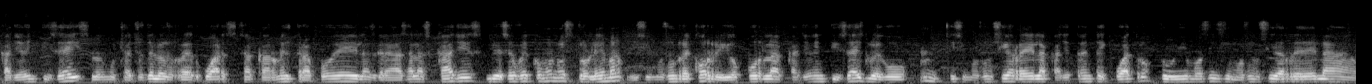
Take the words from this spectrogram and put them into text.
calle 26. Los muchachos de los Red Wars sacaron el trapo de las gradas a las calles y ese fue como nuestro lema. Hicimos un recorrido por la calle 26, luego hicimos un cierre de la calle 34, subimos, hicimos un cierre de la,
